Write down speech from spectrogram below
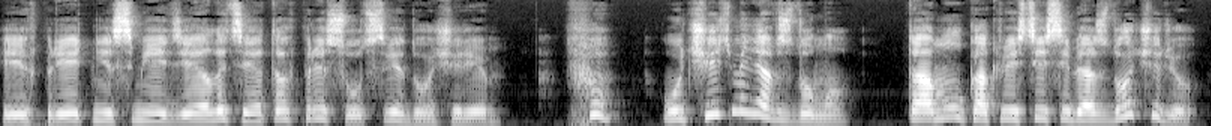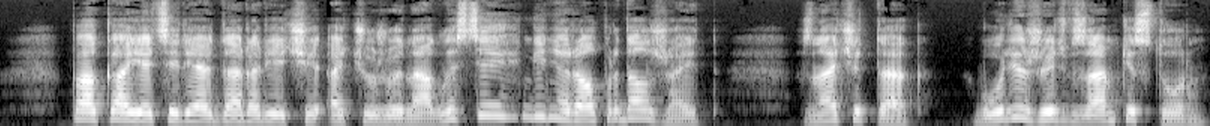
И впредь не смей делать это в присутствии дочери». «Фу, учить меня вздумал? Тому, как вести себя с дочерью?» Пока я теряю дар речи от чужой наглости, генерал продолжает. «Значит так, будешь жить в замке Сторм,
